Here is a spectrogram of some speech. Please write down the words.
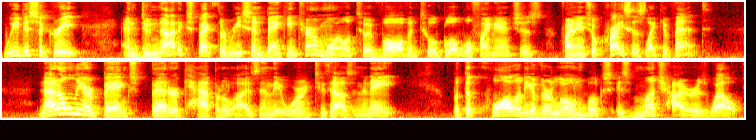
We disagree and do not expect the recent banking turmoil to evolve into a global financial crisis like event. Not only are banks better capitalized than they were in 2008, but the quality of their loan books is much higher as well.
